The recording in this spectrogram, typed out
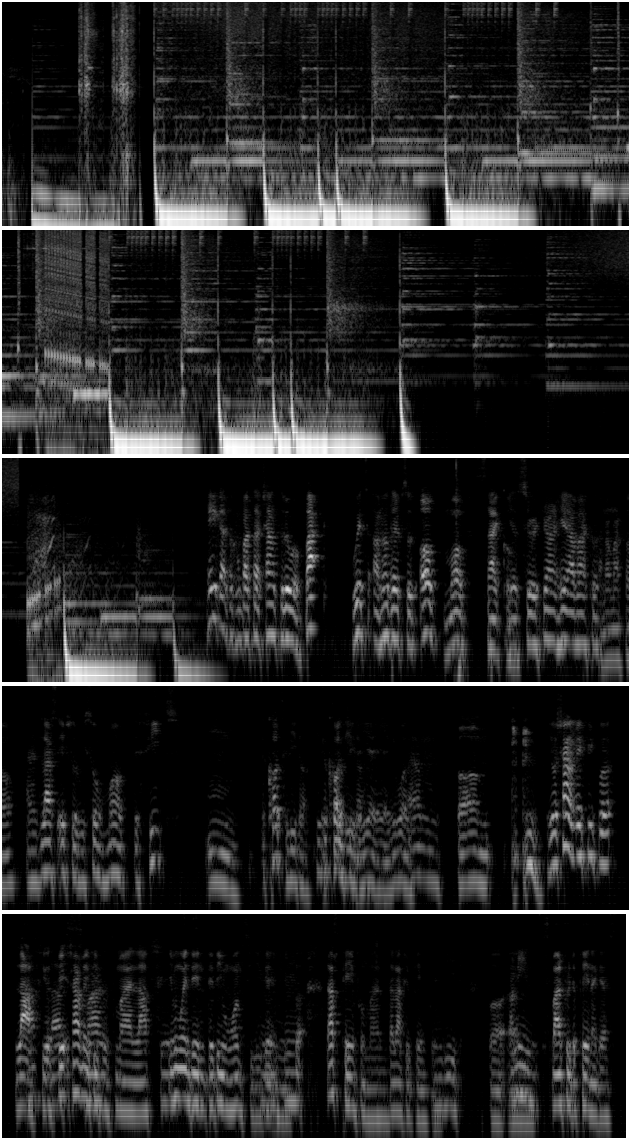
Hey guys, welcome back to our channel. Today we're back with another episode of Mob Psycho. Yes, sir. If you're not here, I'm Michael. And I'm Raphael. And in the last episode, we saw Mob defeat Mm. the cult leader. He's a cult cult leader. leader. Yeah, yeah, he was. Um, but um, he was trying to make people. laugh. He was Laugh, trying to make smile. people smile, laugh, Shit. even when they they didn't want to. You get me? Mhm. So that's painful, man. That's actually painful. Indeed. But I um, mean- smile through the pain, I guess.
